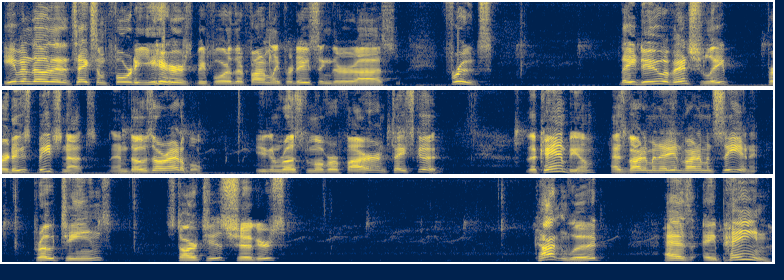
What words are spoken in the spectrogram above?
even though that it takes them 40 years before they're finally producing their uh, fruits, they do eventually produce beech nuts, and those are edible. You can roast them over a fire and it tastes good. The cambium has vitamin A and vitamin C in it, proteins, starches, sugars. Cottonwood has a pain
